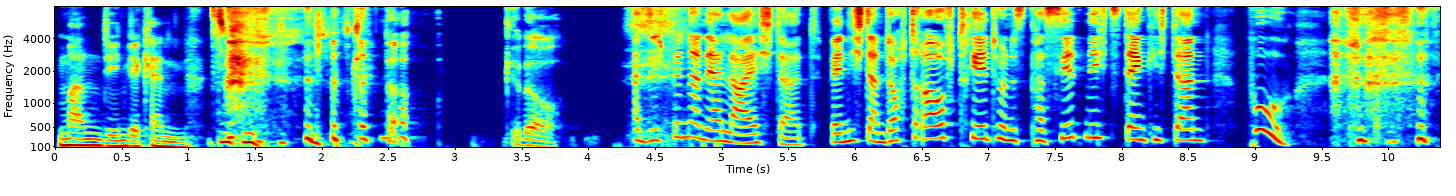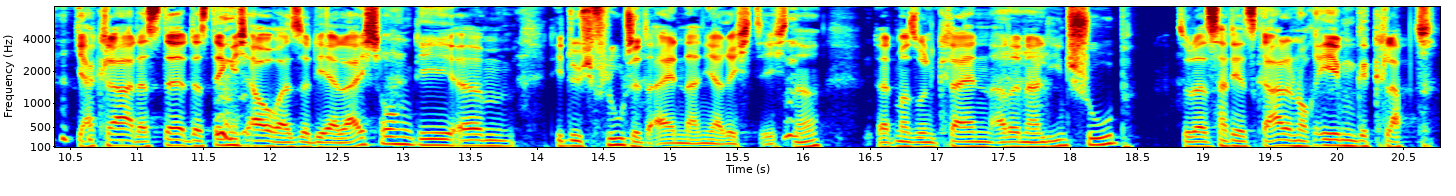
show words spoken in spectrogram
Mann, den wir kennen. Genau. Genau. Also ich bin dann erleichtert. Wenn ich dann doch drauf trete und es passiert nichts, denke ich dann, puh, Ja klar, das, das denke ich auch. Also die Erleichterung, die, ähm, die durchflutet einen dann ja richtig. Ne? Da hat man so einen kleinen Adrenalinschub. So, das hat jetzt gerade noch eben geklappt.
